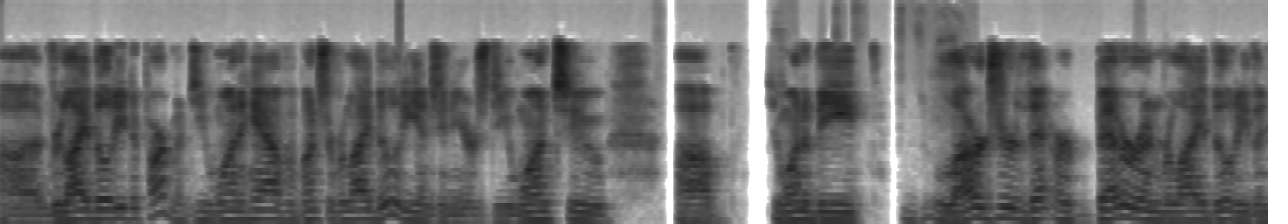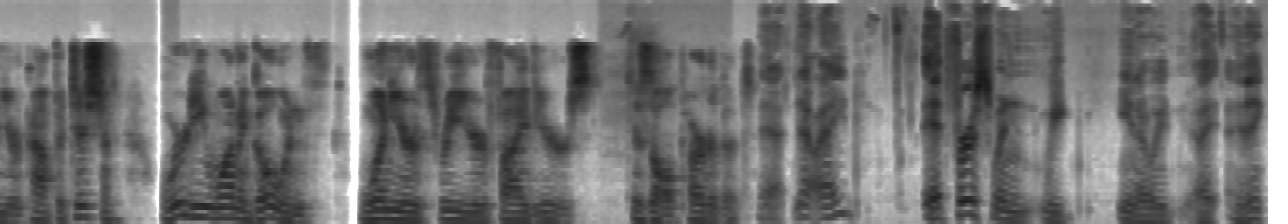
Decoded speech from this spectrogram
uh, reliability department? Do you want to have a bunch of reliability engineers? Do you want to uh, do you want to be larger than or better in reliability than your competition? Where do you want to go in one year, three year, five years is all part of it. Yeah. No, I at first when we, you know, we, I, I think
